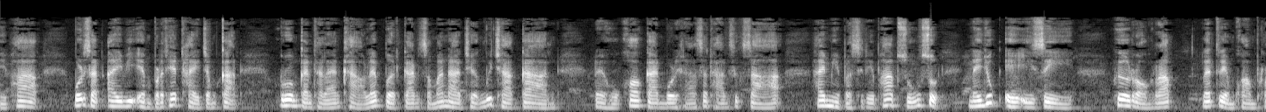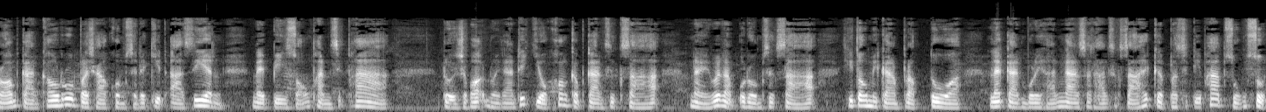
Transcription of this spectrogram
มิภาค บริษัท IBM ประเทศไทยจำกัด ร่วมกันแถลงข่าวและเปิดการสัมมนาเชิงวิชาการ ในหัวข้อการบริหารสถานศึกษา ให้มีประสิทธิภาพสูงสุดในยุค AEC เพื่อรองรับและเตรียมความพร้อมการเข้าร่วมประชาคมเศรษฐกิจอาเซียนในปี 2015 โดยเฉพาะหน่วยงานที่เกี่ยวข้องกับการศึกษา ในระดับอุดมศึกษาที่ต้องมีการปรับตัว และการบริหารงานสถานศึกษาให้เกิดประสิทธิภาพสูงสุด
